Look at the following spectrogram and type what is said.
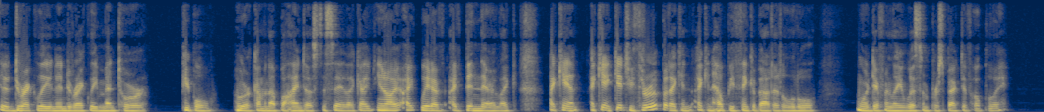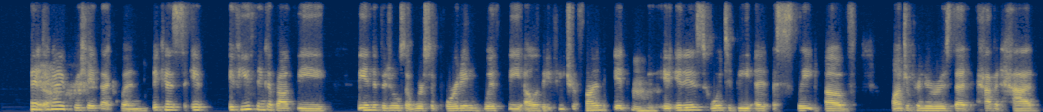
uh, directly and indirectly mentor people who are coming up behind us to say like I you know I, I, wait I've I've been there like I can't I can't get you through it but I can I can help you think about it a little more differently with some perspective hopefully. And, yeah. and I appreciate that Quinn because if if you think about the the individuals that we're supporting with the Elevate Future Fund, it mm-hmm. it, it is going to be a, a slate of entrepreneurs that haven't had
